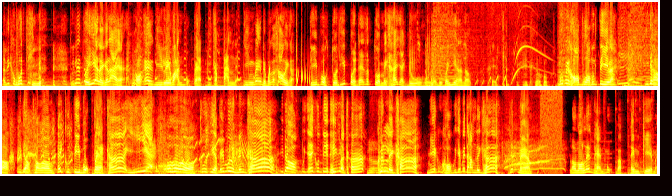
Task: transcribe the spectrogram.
อันนี้กูพูดจริงนะกูเล่นตัวเหี้ยอะไรก็ได้อะขอแค่มีเลวานบวกแปดมีกัปตันเนี่ยยิงแม่งเดี๋ยวมันก็เข้าเองอะตีบวกตัวที่เปิดได้สักตัวไหมคะอยากดูโอ้โหอยากดูก็เหี้ยแล้วน้องไอ้สัตว์มึงไปขอผัวมึงตีไปอีดอกอีดอกทอง ให้กูตีบวกแปดค่ะอีเหี้ยโอ้โหกูเสียไปหมื่นหนึ่งค่ะอีดอกมึงจะให้กูตีทิ้งเหรอคะกูขึ้นเลยค่ะเมียกูขอกูยังไม่ทำเลยค่ะเย็ดแหมม เราลองเล่นแผนบุกแบบเต็มเกมไหม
